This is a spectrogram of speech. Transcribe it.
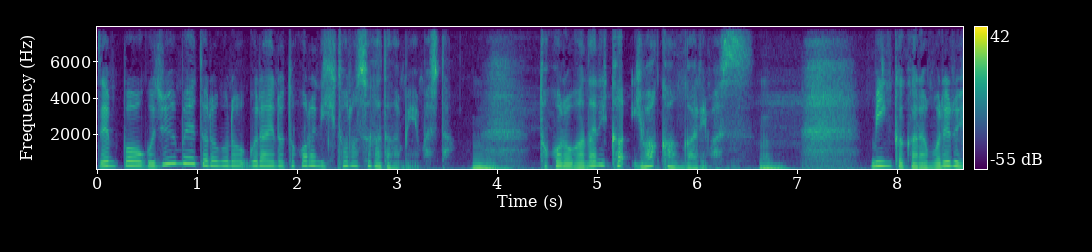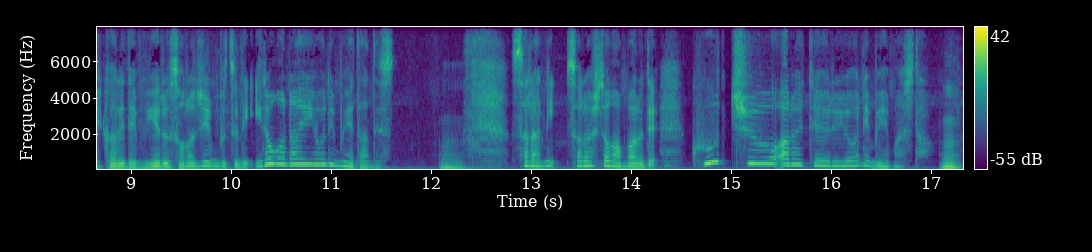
前方50メートルのぐらいのところに人の姿が見えました。うん。ところが何か違和感があります。うん。民家から漏れる光で見えるその人物に色がないように見えたんです。うん。さらに、その人がまるで空中を歩いているように見えました。うん。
